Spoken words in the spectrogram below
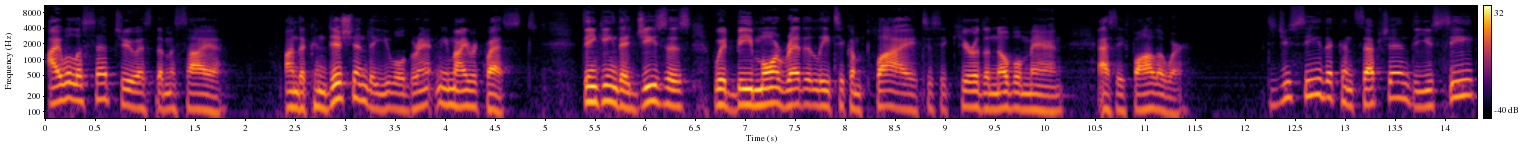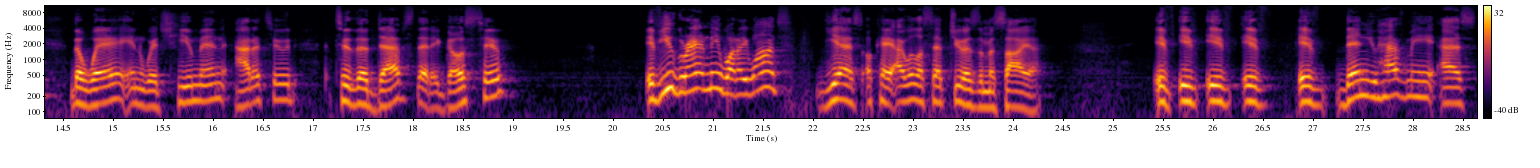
I will accept you as the Messiah on the condition that you will grant me my request, thinking that Jesus would be more readily to comply to secure the noble man as a follower. Did you see the conception? Do you see the way in which human attitude to the depths that it goes to? If you grant me what I want, yes, okay, I will accept you as the Messiah. If, if, if, if, if then you have me as,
